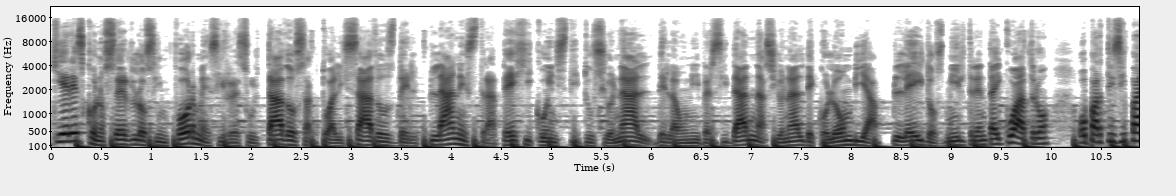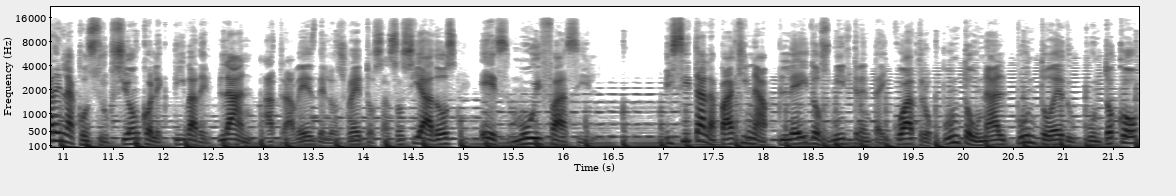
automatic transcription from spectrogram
quieres conocer los informes y resultados actualizados del Plan Estratégico Institucional de la Universidad Nacional de Colombia Play 2034 o participar en la construcción colectiva del plan a través de los retos asociados, es muy fácil. Visita la página play2034.unal.edu.co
